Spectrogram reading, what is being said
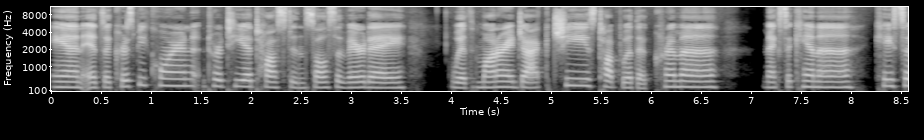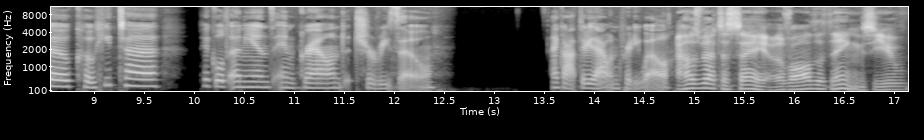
And it's a crispy corn tortilla tossed in salsa verde with Monterey Jack cheese topped with a crema mexicana, queso cojita, pickled onions, and ground chorizo. I got through that one pretty well. I was about to say, of all the things you,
